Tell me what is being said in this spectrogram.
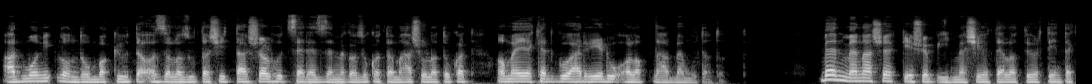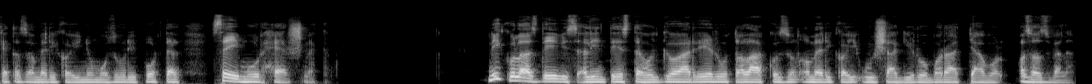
Admoni Londonba küldte azzal az utasítással, hogy szerezze meg azokat a másolatokat, amelyeket Guerrero alapnál bemutatott. Ben Menashe később így mesélte el a történteket az amerikai nyomozó riportel Seymour Hershnek. Nicholas Davis elintézte, hogy Guerrero találkozzon amerikai újságíró barátjával, azaz velem.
